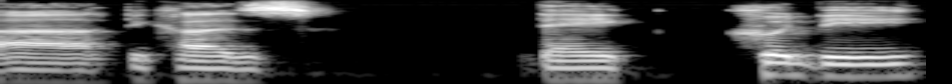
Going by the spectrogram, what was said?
uh, because they could be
